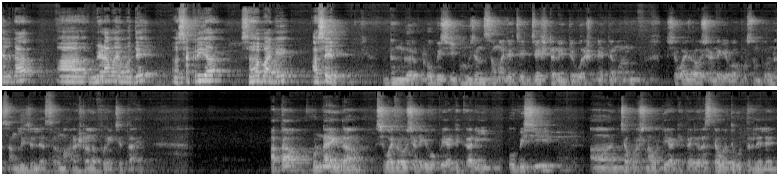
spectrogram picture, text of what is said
एल्गार मेळाव्यामध्ये सक्रिय सहभागी असेल. धनगर ओबीसी बहुजन समाजाचे ज्येष्ठ नेते वरिष्ठ नेते म्हणून शिवाजीराव शेंडगे बापू संपूर्ण सांगली जिल्ह्यासह महाराष्ट्राला परिचित आहेत. आता पुन्हा एकदा शिवाजीराव शेंडगे बापू या ठिकाणी ओबीसी च्या प्रश्नावरती या ठिकाणी रस्त्यावरती उतरलेले आहेत.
